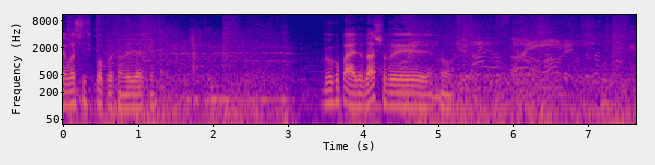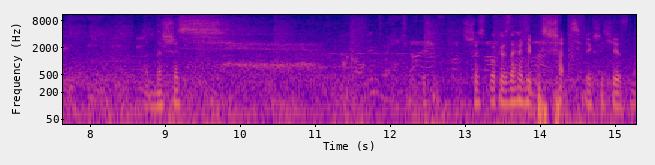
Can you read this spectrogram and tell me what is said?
Де у вас 6 клопок на 9. Ви викупаєте, да, що ви, ну... Ладно, щось... Щось поки взагалі без шансів, якщо чесно.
